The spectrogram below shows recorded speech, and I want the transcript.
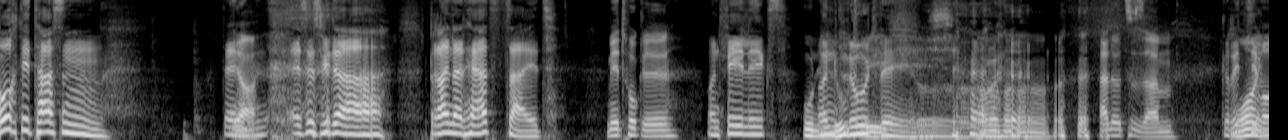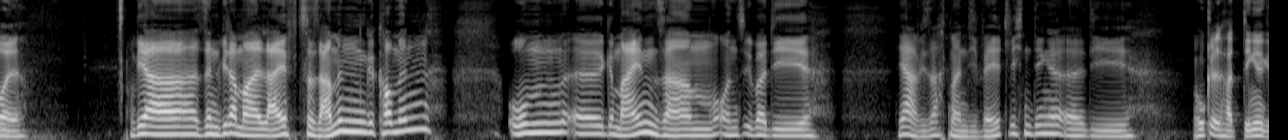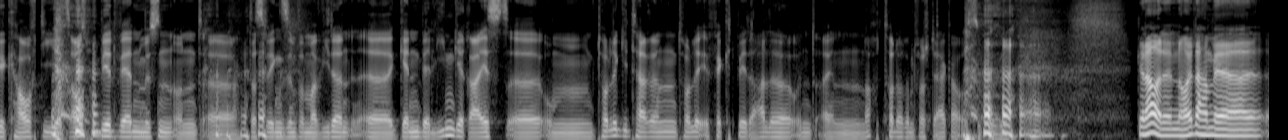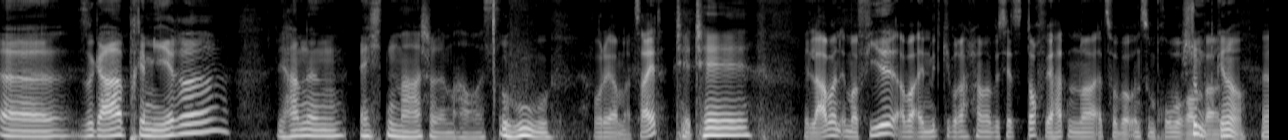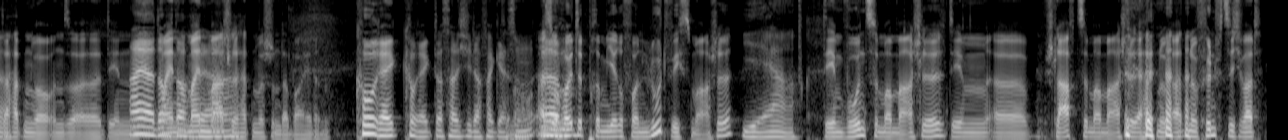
Hoch die Tassen! Denn Ja. es ist wieder 300 Hertz Zeit. Mit Huckel. Und Felix Und Ludwig. Hallo zusammen. Grüezi Moin. wohl. Wir sind wieder mal live zusammengekommen, um äh, gemeinsam uns über die, ja, wie sagt man, die weltlichen Dinge, äh, die, Huckel hat Dinge gekauft, die jetzt ausprobiert werden müssen und äh, deswegen sind wir mal wieder äh, gen Berlin gereist, äh, um tolle Gitarren, tolle Effektpedale und einen noch tolleren Verstärker auszuprobieren. genau, denn heute haben wir äh, sogar Premiere. Wir haben einen echten Marshall im Haus. Uhu. Wurde ja mal Zeit. Tete. Wir labern immer viel, aber einen mitgebracht haben wir bis jetzt doch. Wir hatten mal, als wir bei uns im Proberaum Stimmt, waren, genau. da Ja. hatten wir unser, den, Ah ja, doch, mein, doch, meinen ja. Marshall hatten wir schon dabei dann. Korrekt, korrekt, das habe ich wieder vergessen. Genau. Also Ähm, heute Premiere von Ludwigs Marshall. Yeah. dem Wohnzimmer-Marshall, dem äh, Schlafzimmer-Marshall. Er hat nur, hat nur 50 Watt.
